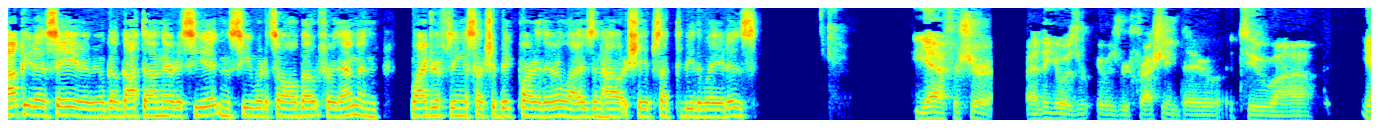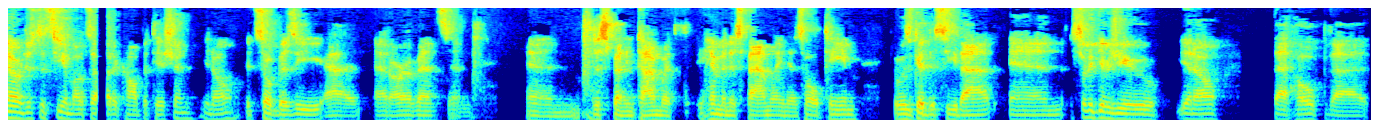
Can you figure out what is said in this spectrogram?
happy to say we got down there to see it and see what it's all about for them and why drifting is such a big part of their lives and how it shapes up to be the way it is. Yeah, for sure. I think it was it was refreshing to to uh, you know just to see him outside of competition. You know, it's so busy at at our events and and just spending time with him and his family and his whole team. It was good to see that and sort of gives you you know that hope that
